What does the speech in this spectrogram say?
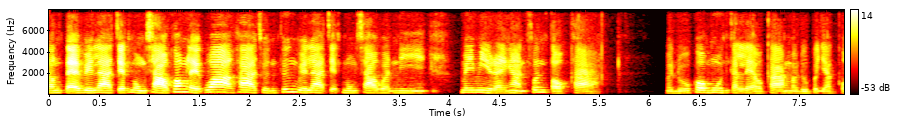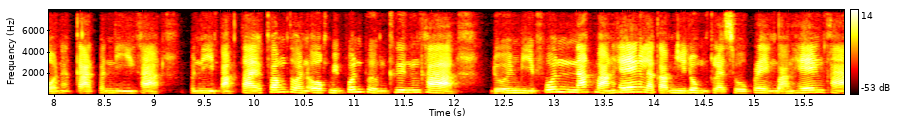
ตั้งแต่เวลา7โมงเช้าข้องเล็กว่าค่ะ จนถึงเวลา7โมงเช้าวันนี้ ไม่มีรายงานฝนตกค่ะ มาดูข้อมูลกันแล้วค่ะมาดูพยากรณ์อากาศวันนี้ค่ะ วันนี้ภาคใต้ฝั่งตะวันออกมีฝนเพิ่มขึ้นค่ะ โดยมีฝนนักบางแห้ง แล้วก็มีลมกระโชกแรงบางแห้งค่ะ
